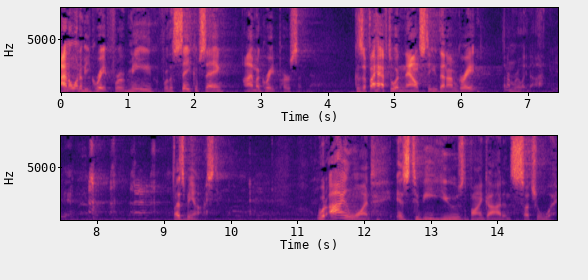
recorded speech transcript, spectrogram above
I don't want to be great for me for the sake of saying I'm a great person. Because if I have to announce to you that I'm great, then I'm really not. Let's be honest. What I want is to be used by God in such a way,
